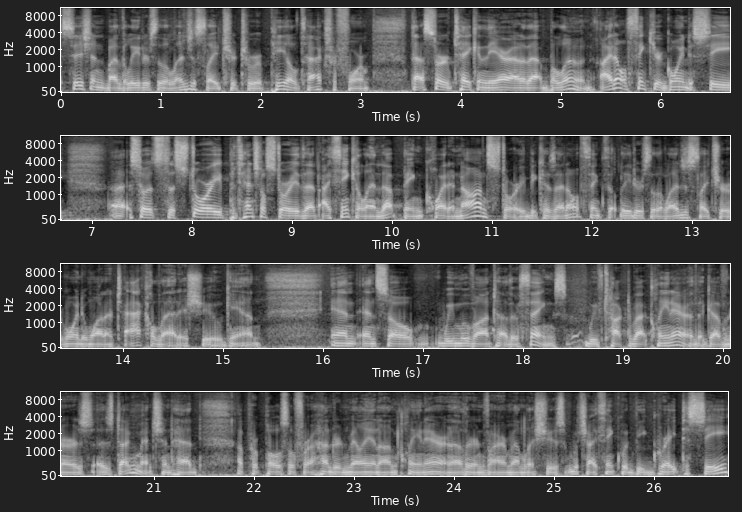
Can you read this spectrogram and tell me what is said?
decision by the leaders of the legislature to repeal tax reform, that's sort of taken the air out of that balloon. I don't think you're going to see, uh, so it's the story, potential story that I think will end up being quite a non story because I don't think that leaders of the legislature are going to want to tackle that issue again. And, and so we move on to other things. We've talked about clean air. The governor, as, as Doug mentioned, had a proposal for 100 million on clean air and other environmental issues, which I think would be great to see.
